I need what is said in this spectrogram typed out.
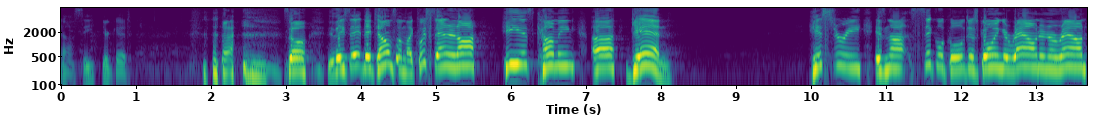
Oh, see, you're good. so they say they tell him something like, "Quit standing in awe he is coming again. History is not cyclical, just going around and around,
